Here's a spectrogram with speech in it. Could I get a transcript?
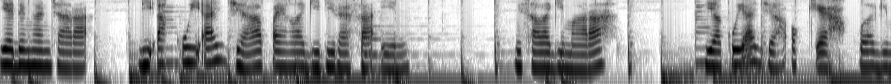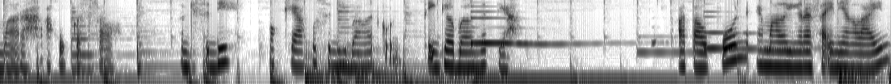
ya dengan cara diakui aja apa yang lagi dirasain. Misal lagi marah, diakui aja oke okay, aku lagi marah aku kesel. Lagi sedih oke okay, aku sedih banget kok tega banget ya. Ataupun emang lagi ngerasain yang lain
